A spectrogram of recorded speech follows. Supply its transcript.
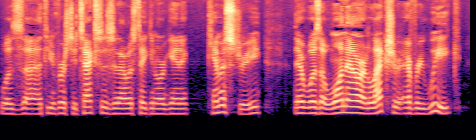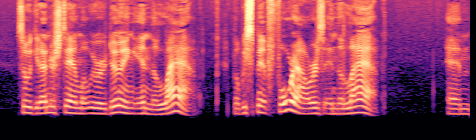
was uh, at the University of Texas and I was taking organic chemistry, there was a one hour lecture every week so we could understand what we were doing in the lab. But we spent four hours in the lab. And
